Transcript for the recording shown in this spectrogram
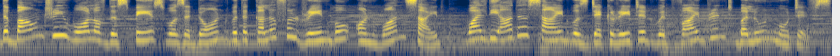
The boundary wall of the space was adorned with a colorful rainbow on one side, while the other side was decorated with vibrant balloon motifs.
